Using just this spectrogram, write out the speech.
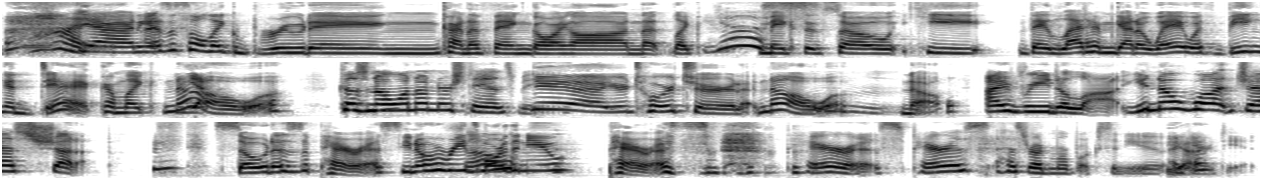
Why? Yeah, and he has this whole like brooding kind of thing going on that like Yes. makes it so he they let him get away with being a dick. I'm like, no. Because no one understands me. Yeah, you're tortured. No. Hmm. No. I read a lot. You know what, Jess? Shut up. So does Paris. You know who reads So? more than you? Paris. Paris. Paris has read more books than you. I Yeah. guarantee it.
